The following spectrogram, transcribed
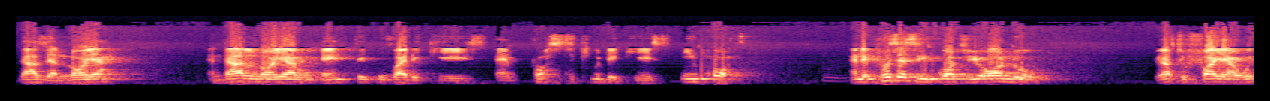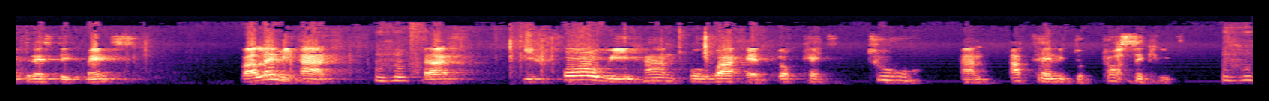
that's a lawyer, and that lawyer will then take over the case and prosecute the case in court. And the process in court, you all know, you have to file witness statements. But let me add mm-hmm. that before we hand over a docket to an attorney to prosecute, mm-hmm.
